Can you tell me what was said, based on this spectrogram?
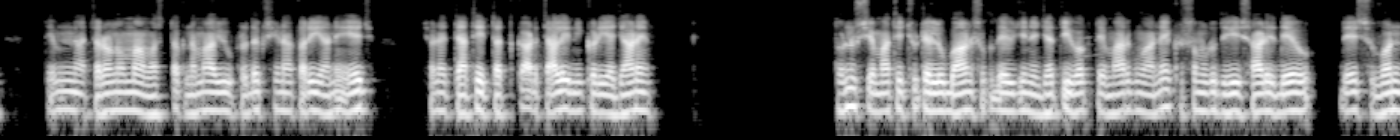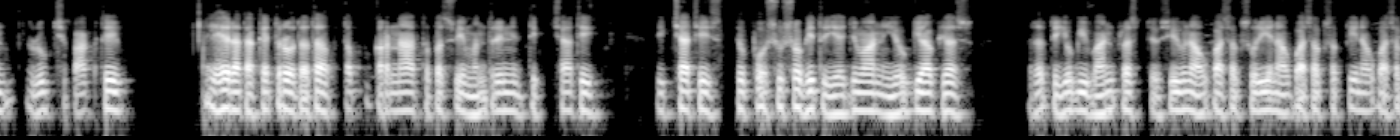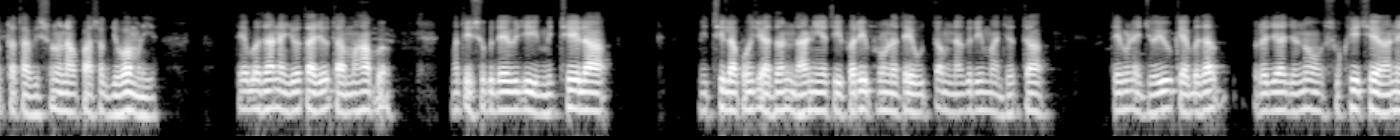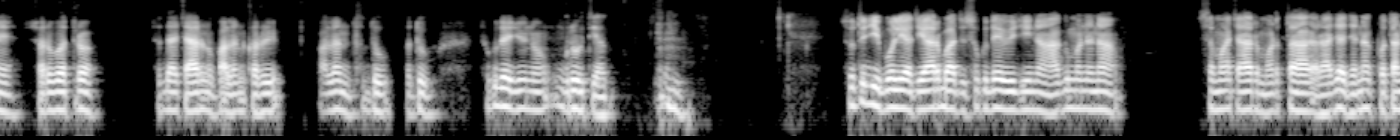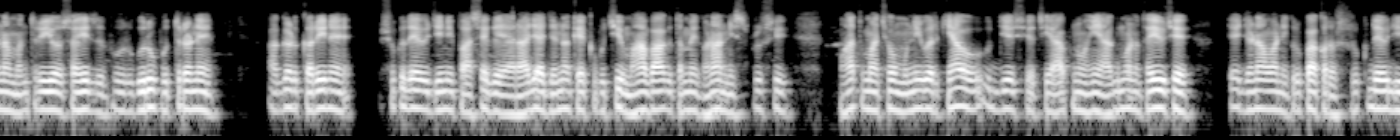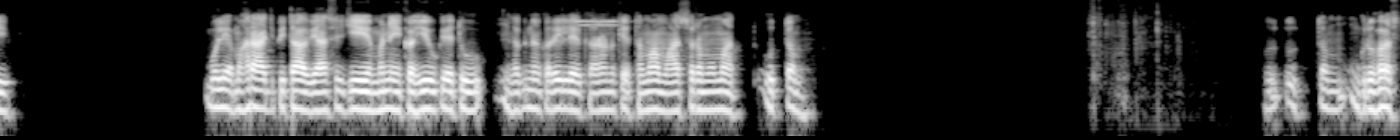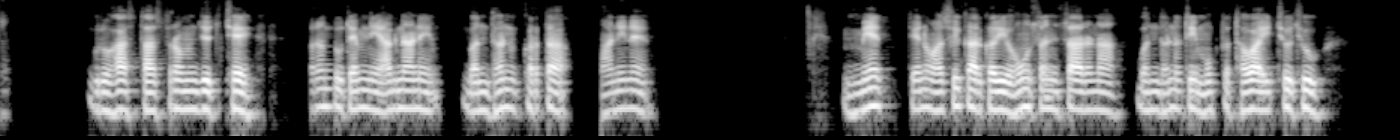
તેમના ચરણોમાં મસ્તક નમાવ્યું, પ્રદક્ષિણા કરી અને એ જ ક્ષણે ત્યાંથી તત્કાળ ચાલી નીકળ્યા. જાણે ધનુષ્યમાંથી છૂટેલું બાણ સુખદેવજીને જતી વખતે માર્ગમાં અનેક સમૃદ્ધિશાળી દેવ દેશ વન વૃક્ષ પાકથી લહેરાતા ખેતરો તથા તપ કરનાર તપસ્વી મંત્રીની દીક્ષાથી દીક્ષાથી સુશોભિત યજમાન યોગ્યાભ્યાસ રત યોગી વાનપ્રસ્થ શિવના ઉપાસક, સૂર્યના ઉપાસક, શક્તિના ઉપાસક તથા વિષ્ણુના ઉપાસક જોવા મળ્યા. તે બધાને જોતા જોતા મહામતી સુખદેવજી મિથિલા મિથિલા પહોંચ્યા. ધન ધાન્યથી પરિપૂર્ણ તે ઉત્તમ નગરીમાં જતા તેમણે જોયું કે બધા પ્રજાજનો સુખી છે અને સર્વત્ર સદાચારનું પાલન કર્યું પાલન થતું હતું. સુખદેવજીનો ગૃહત્યાગ. સુતજી બોલ્યા, ત્યારબાદ સુખદેવજીના આગમનના સમાચાર મળતા રાજા જનક પોતાના મંત્રીઓ સહિત ગુરુપુત્રને આગળ કરીને સુખદેવજીની પાસે ગયા. રાજા જનકે પૂછ્યું, મહાભાગ, તમે ઘણા નિષ્પૃષી મહાત્મા છો. મુનિવર ક્યાં ઉદ્દેશ્યથી આપનું અહીં આગમન થયું છે તે જણાવવાની કૃપા કરો. સુખદેવજી બોલ્યા, મહારાજ પિતા વ્યાસજીએ મને કહ્યું કે તું લગ્ન કરી લે, કારણ કે તમામ આશ્રમોમાં ઉત્તમ ઉત્તમ ગૃહસ્થ, ગૃહસ્થાશ્રમ જ છે. પરંતુ તેમની આજ્ઞાને બંધન કરતા માનીને મેં તેનો અસ્વીકાર કર્યો. હું સંસારના બંધનથી મુક્ત થવા ઈચ્છું છું.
